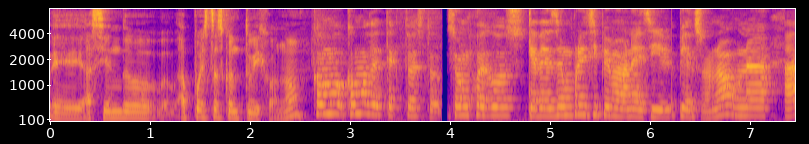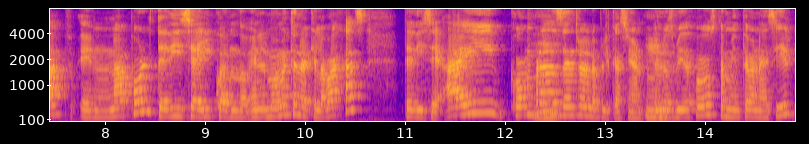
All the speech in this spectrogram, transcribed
eh, haciendo apuestas con tu hijo, ¿no? ¿Cómo, ¿Cómo detecto esto? Son juegos que desde un principio me van a decir, pienso, ¿no? Una app en Apple te dice ahí cuando, en el momento en el que la bajas, te dice, hay compras dentro de la aplicación. En los videojuegos también te van a decir,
